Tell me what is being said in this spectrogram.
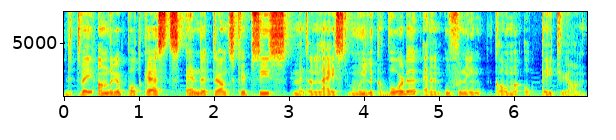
De twee andere podcasts en de transcripties met een lijst moeilijke woorden en een oefening komen op Patreon.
